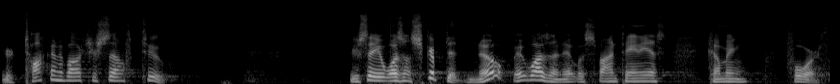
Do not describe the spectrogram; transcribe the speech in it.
You're talking about yourself too. You say it wasn't scripted. No, it wasn't. It was spontaneous coming forth.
